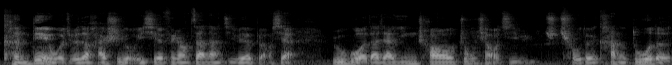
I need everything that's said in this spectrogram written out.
肯定，我觉得还是有一些非常灾难级别的表现。如果大家英超中小级球队看得多的。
